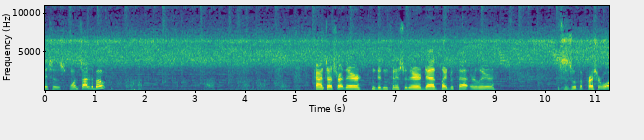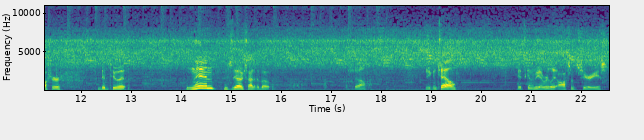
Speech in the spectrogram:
This is one side of the boat. Kind of touched right there, didn't finish through there. Dad played with that earlier. This is what the pressure washer did to it. And then, this is the other side of the boat. So, as you can tell, it's going to be a really awesome series.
